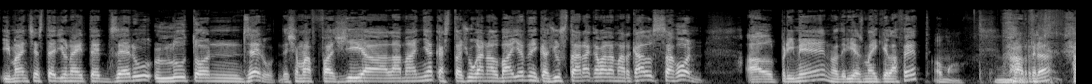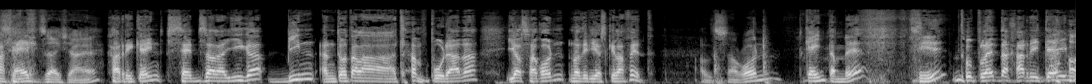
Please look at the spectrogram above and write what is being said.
i Manchester United 0, Luton 0. Deixa'm afegir a Alemanya que està jugant al Bayern i que just ara acaba de marcar el segon. El primer, no diries mai qui l'ha fet? Home, un altre, 16 ja, eh? Harry Kane, 16 de Lliga, 20 en tota la temporada, i el segon, no diries qui l'ha fet? El segon, Kane també? Sí? Doblet de Harry Kane.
